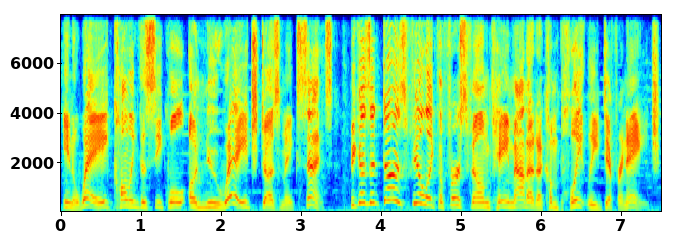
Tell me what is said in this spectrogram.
In a way, calling the sequel A New Age does make sense, because it does feel like the first film came out at a completely different age.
